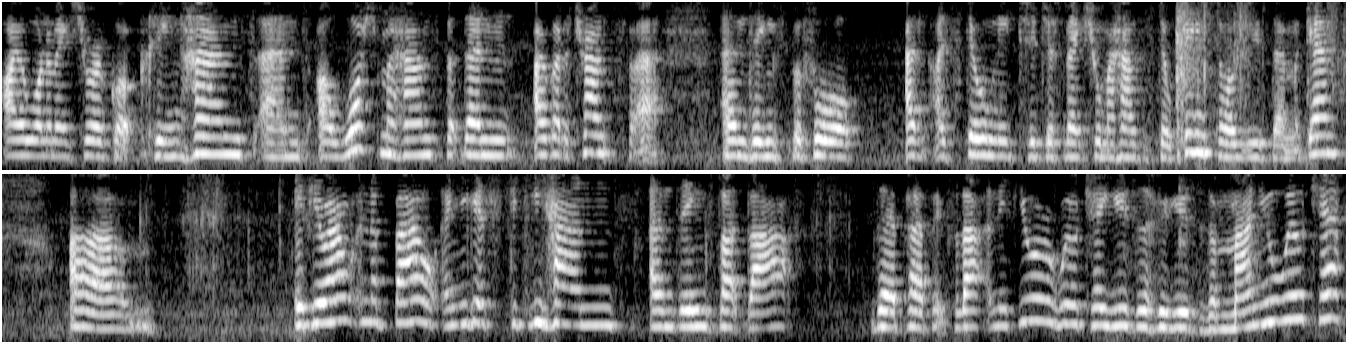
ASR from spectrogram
I want to make sure I've got clean hands and I'll wash my hands but then I've got to transfer and things before and I still need to just make sure my hands are still clean so I'll use them again. Um, if you're out and about and you get sticky hands and things like that they're perfect for that. And if you're a wheelchair user who uses a manual wheelchair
